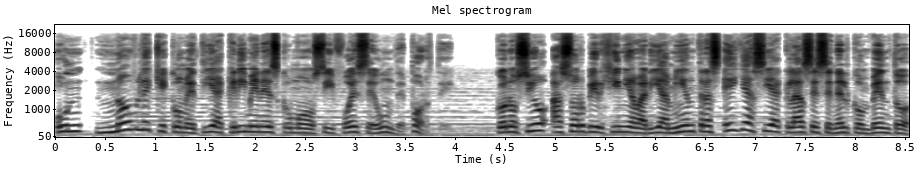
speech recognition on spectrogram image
un noble que cometía crímenes como si fuese un deporte. Conoció a Sor Virginia María mientras ella hacía clases en el convento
